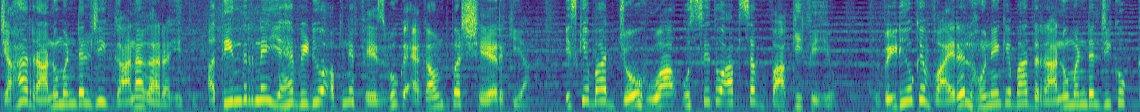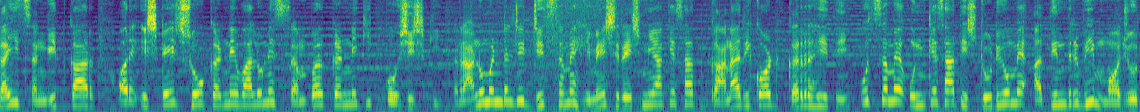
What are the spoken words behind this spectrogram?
जहाँ रानू मंडल जी गाना गा रही थी। अतीन्द्र ने यह वीडियो अपने फेसबुक अकाउंट पर शेयर किया। इसके बाद जो हुआ, उससे तो आप सब वाकिफ ही हो। वीडियो के वायरल होने के बाद रानू मंडल जी को कई संगीतकार और स्टेज शो करने वालों ने संपर्क करने की कोशिश की। रानू मंडल जी जिस समय हिमेश रेशमिया के साथ गाना रिकॉर्ड कर रही थी, उस समय उनके साथ स्टूडियो में अतीन्द्र भी मौजूद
